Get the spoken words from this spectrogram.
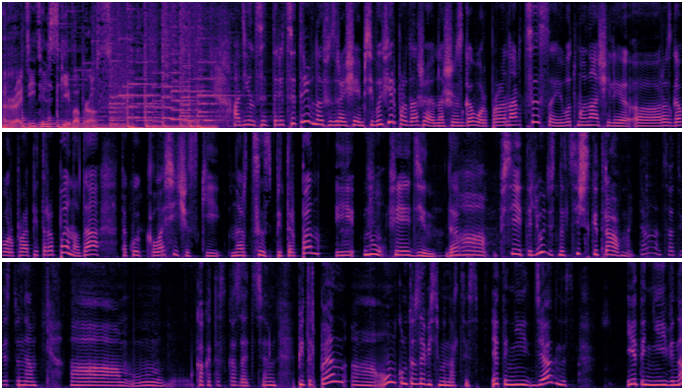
Родительский вопрос. 11.33, вновь возвращаемся в эфир, продолжаем наш разговор про нарцисса. И вот мы начали э, разговор про Питера Пена, да, такой классический нарцисс Питер Пен и Ну, Фея Дин, да? А, все это люди с нарциссической травмой. Да? Соответственно, а, как это сказать, э, Питер Пен, а, он контрзависимый нарцисс. Это не диагноз, и это не вина,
